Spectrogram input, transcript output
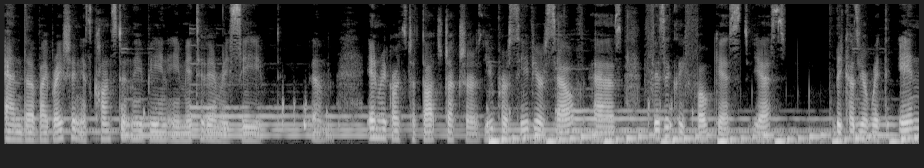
and the vibration is constantly being emitted and received. In regards to thought structures, you perceive yourself as physically focused, yes, because you're within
